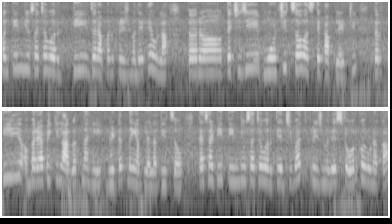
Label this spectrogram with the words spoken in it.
पण तीन दिवसाच्या वरती जर आपण फ्रीजमध्ये ठेवला तर त्याची जी मूळची चव असते पापलेटची तर ती बऱ्यापैकी लागत नाही भेटत नाही आपल्याला ती चव. त्यासाठी तीन दिवसाच्या वरती अजिबात फ्रीजमध्ये स्टोअर करू नका.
